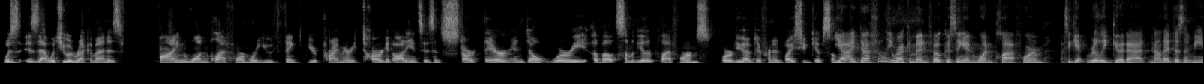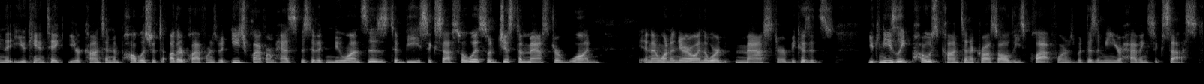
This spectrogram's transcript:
Was is that what you would recommend is find one platform where you think your primary target audience is and start there and don't worry about some of the other platforms? Or do you have different advice you'd give somebody? Yeah i definitely recommend focusing in one platform to get really good at. Now that doesn't mean that you can't take your content and publish it to other platforms but each platform has specific nuances to be successful with. So just to master one and i want to narrow in the word master because it's you can easily post content across all these platforms, but doesn't mean you're having success.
